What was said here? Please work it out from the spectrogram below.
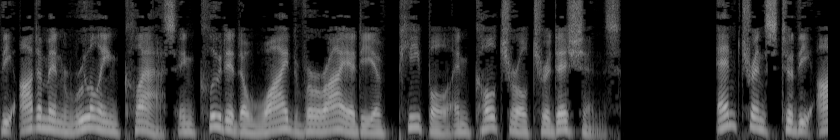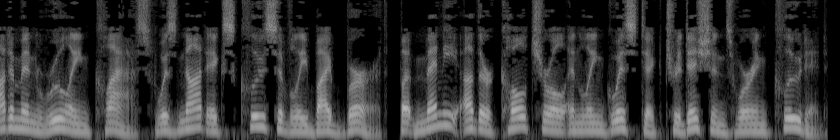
the Ottoman ruling class included a wide variety of people and cultural traditions. Entrance to the Ottoman ruling class was not exclusively by birth, but many other cultural and linguistic traditions were included.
